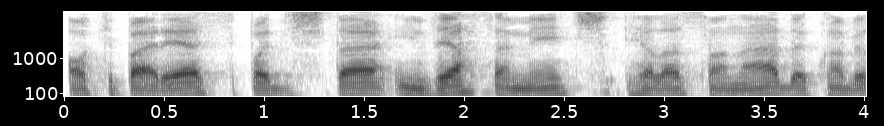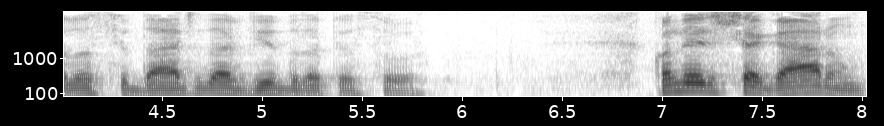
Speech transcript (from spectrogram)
ao que parece, pode estar inversamente relacionada com a velocidade da vida da pessoa. Quando eles chegaram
